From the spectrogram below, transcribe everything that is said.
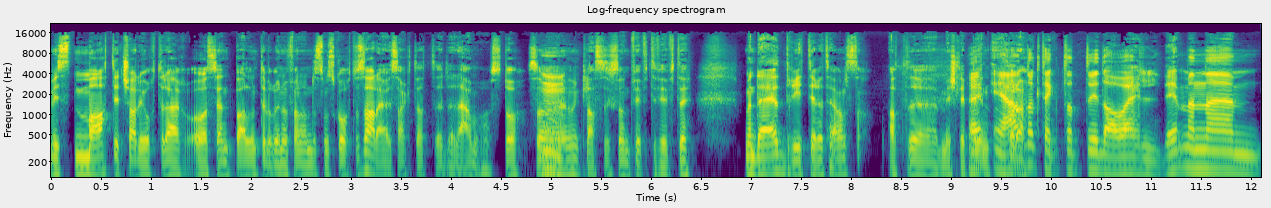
Hvis Matic hadde gjort det der og sendt ballen til Bruno Fernandes som skårte, så hadde jeg jo sagt at det der må stå. Så Mm. det er en klassisk sånn 50-50. Men det er jo dritirriterende, da. At eh, vi slipper inn. jeg jeg hadde nok tenkt at vi da var heldige, men, eh,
